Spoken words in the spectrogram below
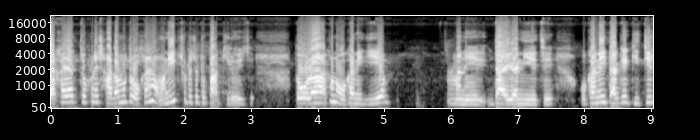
দেখা যাচ্ছে ওখানে সাদা মতো, ওখানে অনেক ছোট ছোট পাখি রয়েছে, তো ওরা এখন ওখানে গিয়ে মানে জায়গা নিয়েছে। ওখানেই তাকে কিচির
